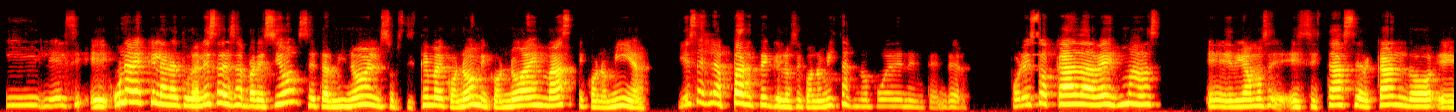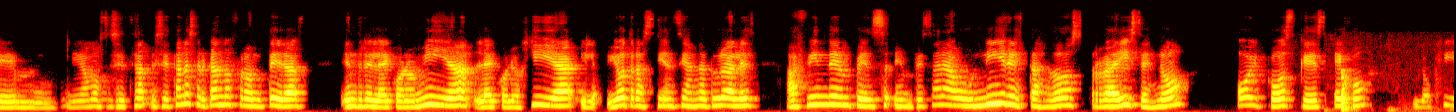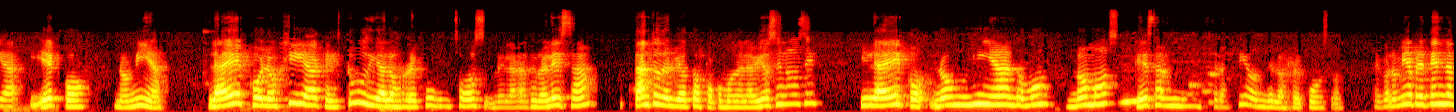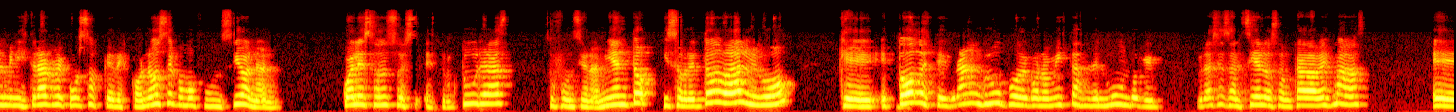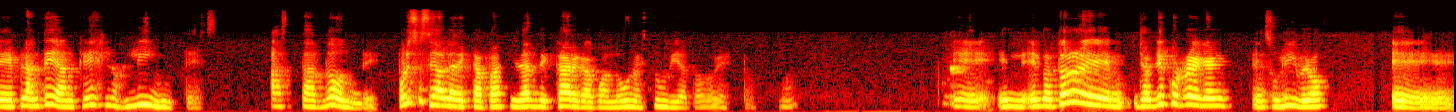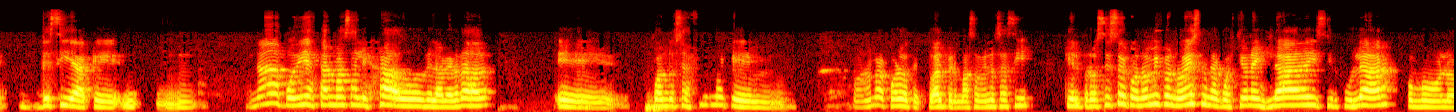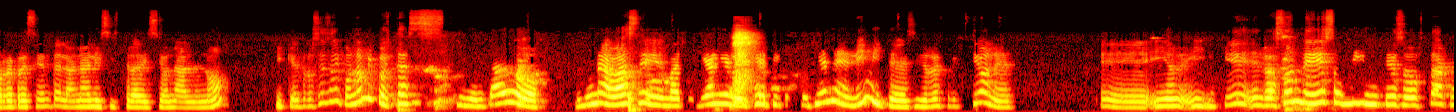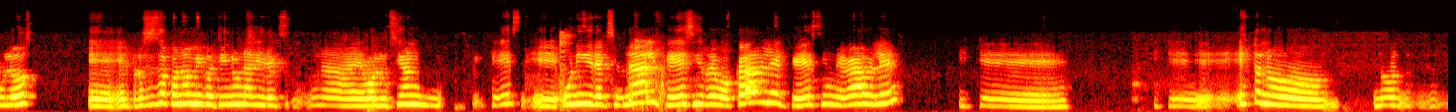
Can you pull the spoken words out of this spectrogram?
Y eh, una vez que la naturaleza desapareció, se terminó el subsistema económico, no hay más economía. Y esa es la parte que los economistas no pueden entender. Por eso cada vez más, eh, digamos, eh, se está acercando, digamos, se, están acercando fronteras entre la economía, la ecología y, otras ciencias naturales a fin de empezar a unir estas dos raíces, ¿no? Oikos, que es eco, ecología y economía. La ecología, que estudia los recursos de la naturaleza, tanto del biotopo como de la biocenosis, y la economía, nomos, nomos, que es administración de los recursos. La economía pretende administrar recursos que desconoce cómo funcionan, cuáles son sus estructuras, su funcionamiento y sobre todo algo que todo este gran grupo de economistas del mundo, que gracias al cielo son cada vez más, eh, plantean que es los límites, hasta dónde. Por eso se habla de capacidad de carga cuando uno estudia todo esto. Eh, el, doctor eh, Georgescu en su libro, eh, decía que nada podía estar más alejado de la verdad cuando se afirma que, bueno, no me acuerdo textual, pero más o menos así, que el proceso económico no es una cuestión aislada y circular como lo representa el análisis tradicional, ¿no? Y que el proceso económico está cimentado en una base material y energética que tiene límites y restricciones. Eh, y, que en razón de esos límites o obstáculos, eh, el proceso económico tiene una, una evolución que es eh, unidireccional, que es irrevocable, que es innegable y que y que esto no,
